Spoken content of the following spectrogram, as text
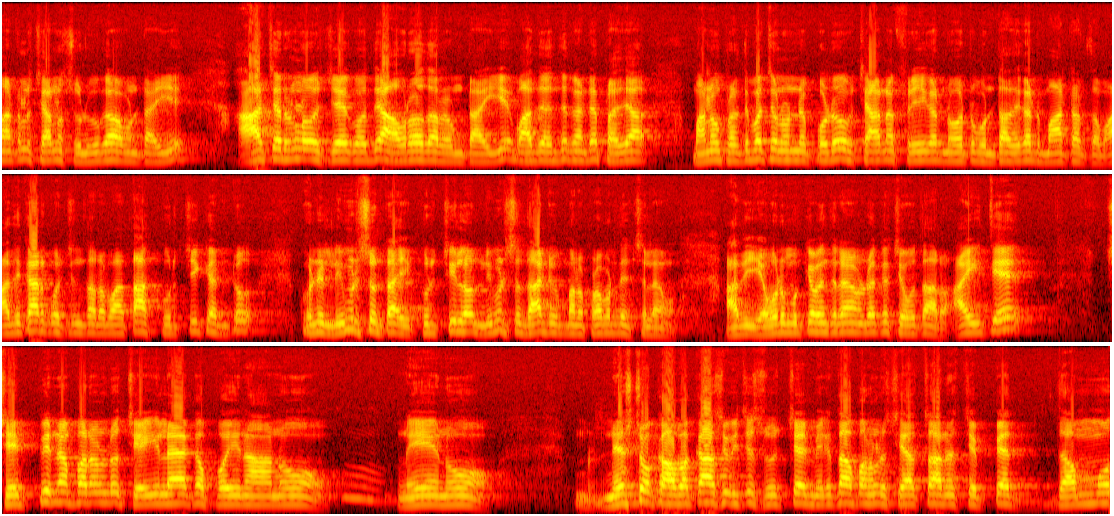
మాటలు చాలా సులువుగా ఉంటాయి. ఆచరణలో వచ్చే కొద్దీ అవరోధాలు ఉంటాయి. అది ఎందుకంటే ప్రజా మనం ప్రతిపక్షంలో ఉన్నప్పుడు చాలా ఫ్రీగా నోటు ఉంటుంది కాబట్టి మాట్లాడతాం. అధికారికి వచ్చిన తర్వాత ఆ కుర్చీకి అంటూ కొన్ని లిమిట్స్ ఉంటాయి. కుర్చీలో లిమిట్స్ దాటి మనం ప్రవర్తించలేము. అది ఎవరు ముఖ్యమంత్రి అయినా ఉండక చెబుతారు. అయితే చెప్పిన పనులు చేయలేకపోయినాను నేను. నెక్స్ట్ ఒక అవకాశం ఇచ్చి చూచే మిగతా పనులు చేస్తానని చెప్పే దమ్ము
